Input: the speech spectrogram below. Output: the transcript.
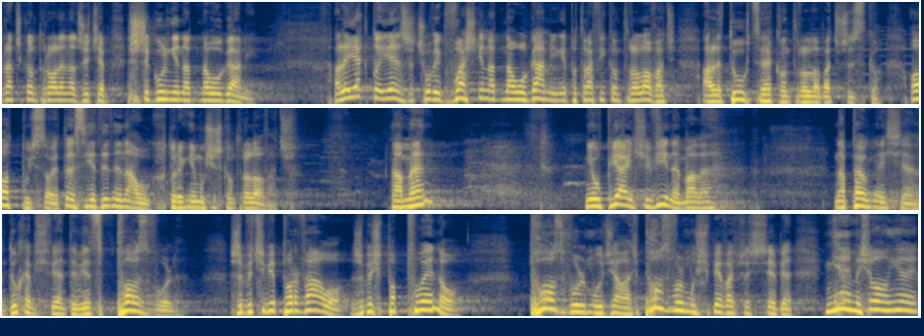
brać kontrolę nad życiem, szczególnie nad nałogami. Ale jak to jest, że człowiek właśnie nad nałogami nie potrafi kontrolować, ale tu chce kontrolować wszystko? Odpuść sobie, to jest jedyny nałóg, który nie musisz kontrolować. Amen? Nie upijaj się winem, ale napełniaj się Duchem Świętym, więc pozwól, żeby Ciebie porwało, żebyś popłynął. Pozwól mu działać, pozwól mu śpiewać przez Ciebie. Nie myśl, o nie,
